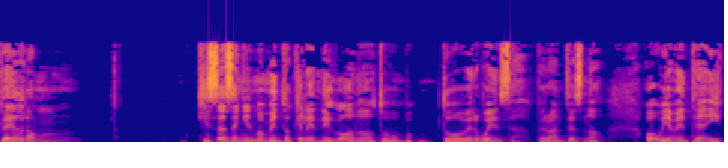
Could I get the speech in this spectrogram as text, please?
Pedro, quizás en el momento que le negó, ¿no? Tuvo, tuvo vergüenza, pero antes no. Obviamente ahí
